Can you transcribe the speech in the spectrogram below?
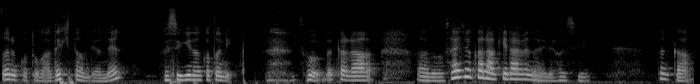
なることができたんだよね。不思議なことに。そうだからあの最初から諦めないでほしい。なんか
